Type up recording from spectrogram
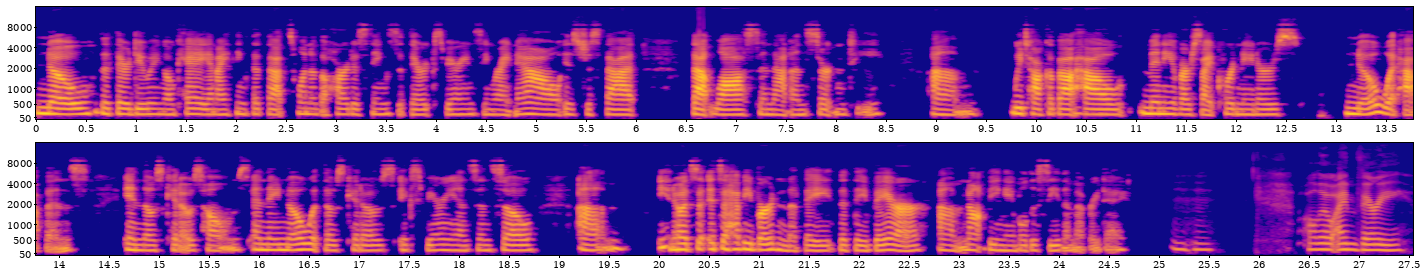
know that they're doing okay. And i think that that's one of the hardest things that they're experiencing right now is just that that loss and that uncertainty. Um, we talk about how many of our site coordinators know what happens in those kiddos' homes and they know what those kiddos experience. And so, um, you know, it's a, it's a heavy burden that they that they bear, um, not being able to see them every day. Mm-hmm. Although I'm very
